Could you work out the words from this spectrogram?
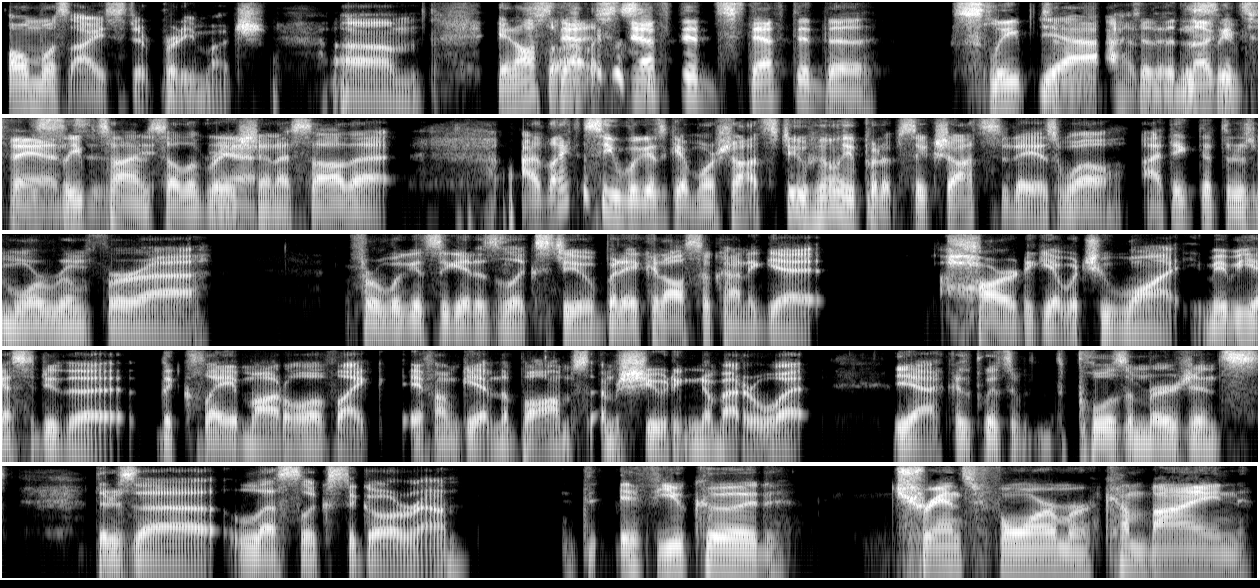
almost iced it pretty much. Um, and also, Steph, like Steph did Steph did the sleep to, yeah, to the, Nuggets sleep, fans. sleep time celebration. I saw that. I'd like to see Wiggins get more shots too. He only put up six shots today as well. I think that there's more room for uh for Wiggins to get his licks too, but it could also kind of get hard to get what you want. Maybe he has to do the the Clay model of like if I'm getting the bombs, I'm shooting no matter what. Yeah, because with the Poole's emergence, there's uh less looks to go around. if you could transform or combine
